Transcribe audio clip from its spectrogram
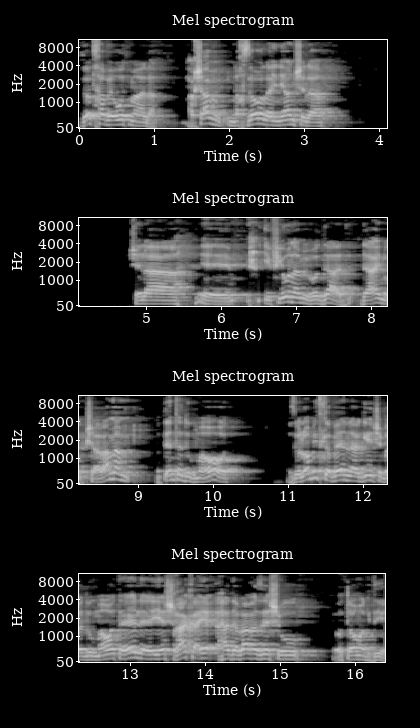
זאת חברות מעלה. עכשיו נחזור לעניין של ה... של האפיון המבודד, דהיינו כשהרמב"ם נותן את הדוגמאות אז הוא לא מתכוון להגיד שבדוגמאות האלה יש רק הדבר הזה שהוא אותו מגדיר.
